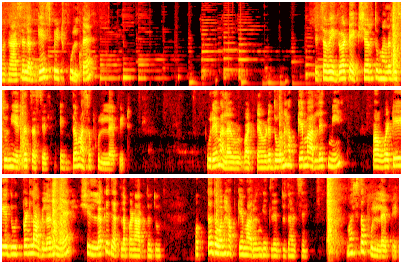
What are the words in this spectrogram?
बघा असं लगेच पीठ फुलतंय. त्याचं वेगळं टेक्स्चर तुम्हाला दिसून येतच असेल. एकदम असं फुललंय पीठ. पुरे मला वाटतं एवढे दोन हपके मारलेत मी. पाववाटी दूध पण लागलं नाहीये. शिल्लक आहे त्यातलं पण अर्ध दूध. फक्त दोन हापके मारून घेतलेत दुधाचे. मस्त फुललंय पीठ.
